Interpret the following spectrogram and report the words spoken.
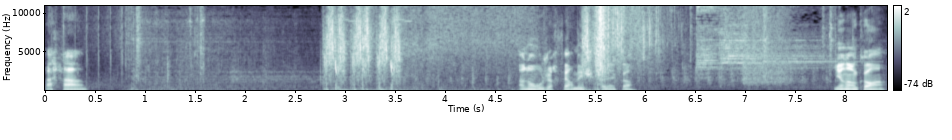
Ah ah. Non, j'ai refermé, je suis pas d'accord. Il y en a encore un.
